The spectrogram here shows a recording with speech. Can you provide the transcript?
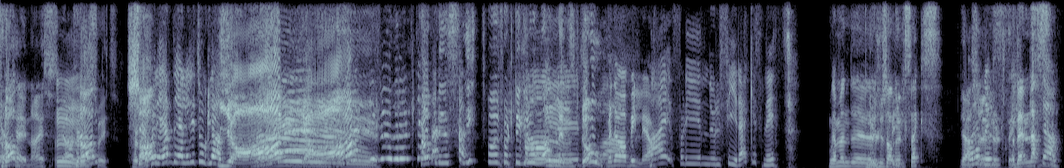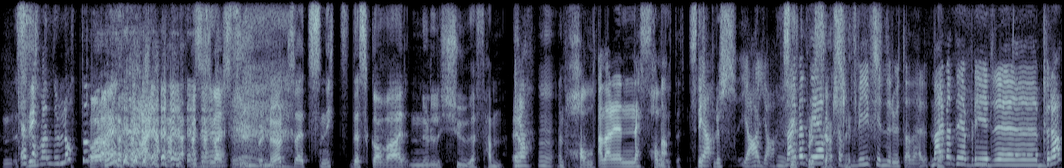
Plan. ok, nice. Mm. Ja, er Plan. Kjøper én, deler i to glass. Ja! ja! Da blir det snitt for 40 kroner. Let's go! Men det var billig, ja. Nei, fordi 04 er ikke snitt. Ja, men du sa 06. Ja, så det er null- Og 03. det er Ja. nesten Jeg sa meg 08. Oh, ja. Hvis du skal være supernerd, så er et snitt Det skal være 0,25. Ja. En halv ja. Da er det nesten, da. Snitt Ja. pluss. Ja, ja. Nei, men det ja, Vi finner ut av det. Nei, men det blir uh, bra.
